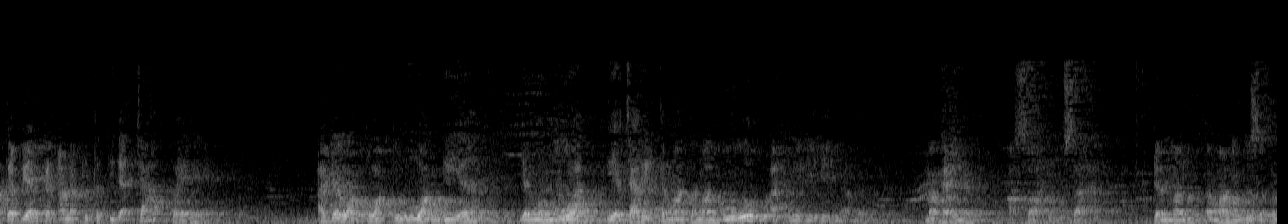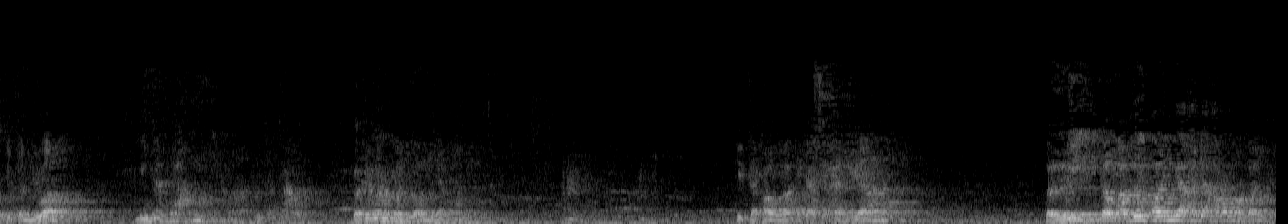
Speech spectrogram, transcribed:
kita biarkan anak kita tidak capek, ada waktu-waktu luang dia yang membuat dia cari teman-teman guru, akhirnya dia jadi nggak Maka ini asal usaha dan teman itu seperti penjual minyak wangi. Kita tahu bagaimana penjual minyak wangi. Kita kalau nggak dikasih hadiah, Beli, kalau nggak beli paling nggak ada aroma banyak.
